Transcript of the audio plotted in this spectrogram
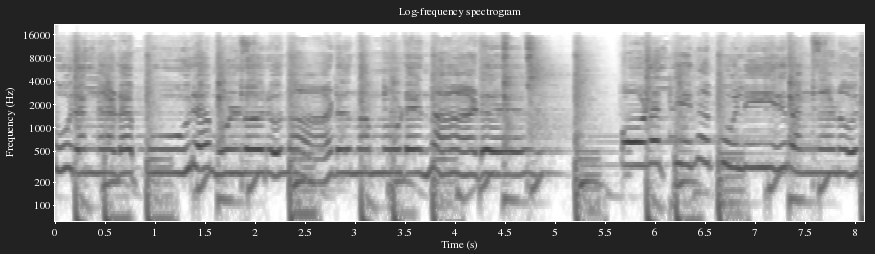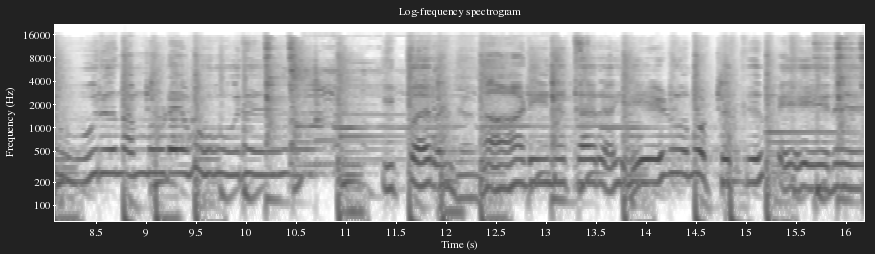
പൂരങ്ങട പൂരമുള്ളൊരു നാട് നമ്മുടെ നാട്. ഓണത്തിന് പുലിയിറങ്ങണൊരു ഊര് നമ്മുടെ ഊര്. ഇപ്പറഞ്ഞ നാടിന് കര ഏഴുമൊട്ടുക്ക് പേര്.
